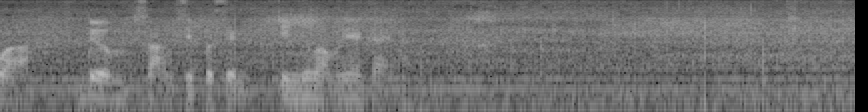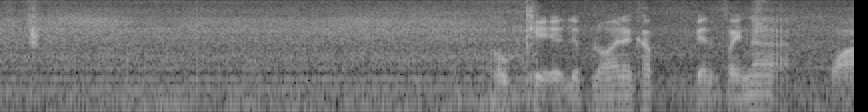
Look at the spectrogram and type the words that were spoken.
กว่าเดิม 30%จริงหรือเปล่าไม่แน่ใจนะครับ โอเคเรียบร้อยนะครับ เปลี่ยนไฟหน้าขวา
